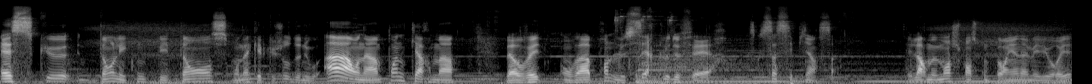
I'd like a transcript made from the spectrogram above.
est-ce que dans les compétences, on a quelque chose de nouveau? Ah, on a un point de karma. Bah, on va, apprendre le cercle de fer. Parce que ça, c'est bien, ça. Et l'armement, je pense qu'on peut rien améliorer.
